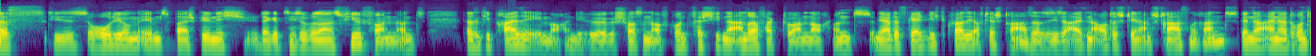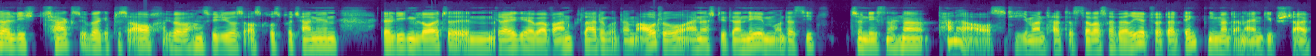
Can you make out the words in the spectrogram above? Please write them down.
dass dieses Rhodium eben zum Beispiel nicht, da gibt es nicht so besonders viel von. Und da sind die Preise eben auch in die Höhe geschossen aufgrund verschiedener anderer Faktoren noch. Und ja, das Geld liegt quasi auf der Straße. Also diese alten Autos stehen am Straßenrand. Wenn da einer drunter liegt, tagsüber gibt es auch Überwachungsvideos aus Großbritannien. Da liegen Leute in grellgelber Warnkleidung unterm Auto. Einer steht daneben und das sieht zunächst nach einer Panne aus, die jemand hat, dass da was repariert wird. Da denkt niemand an einen Diebstahl.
